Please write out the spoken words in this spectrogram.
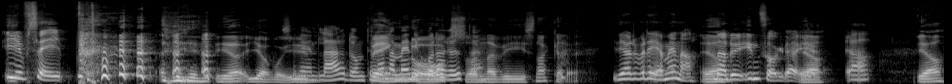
i och för sig. ja, jag var Så det är en ju lärdom till alla människor där också ute. när vi snackade. Ja, det var det jag menar, Ja. när du insåg det. Ja. Ja. Ja,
